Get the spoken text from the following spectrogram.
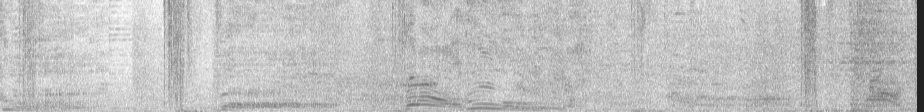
Go! Varul! Ark!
